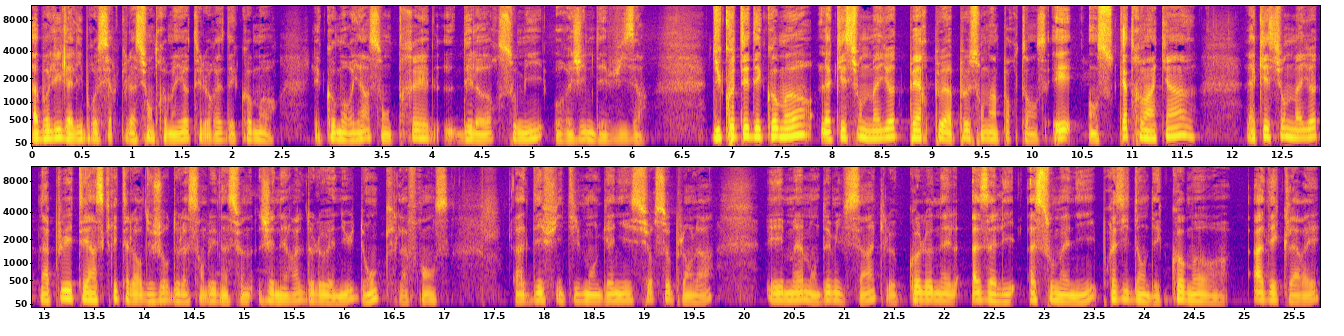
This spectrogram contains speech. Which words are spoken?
abolit la libre circulation entre Mayotte et le reste des Comores. Les Comoriens sont très, dès lors, soumis au régime des visas. Du côté des Comores, la question de Mayotte perd peu à peu son importance. Et en 95, la question de Mayotte n'a plus été inscrite à l'ordre du jour de l'Assemblée nationale générale de l'ONU. Donc, la France a définitivement gagné sur ce plan-là. Et même en 2005, le colonel Azali Assoumani, président des Comores, a déclaré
